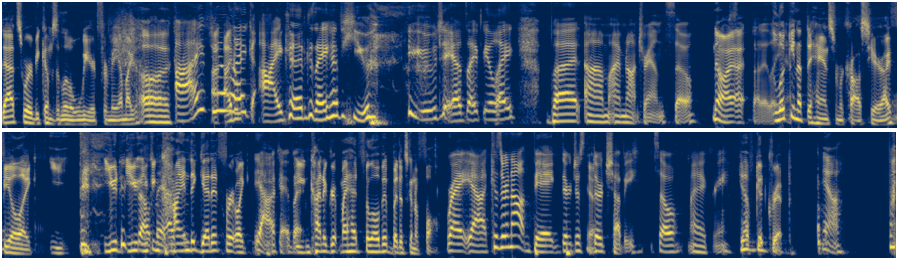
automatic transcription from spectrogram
that's where it becomes a little weird for me. I'm like, uh, I feel I don't- like I could because I have huge, huge hands. I feel like, but um, I'm not trans, so no, I, I looking at the hands from across here, I feel like you you, you, you can kind of get it for like yeah, okay, but you can kind of grip my head for a little bit, but it's gonna fall. right, yeah, because they're not big; they're just Yeah. they're chubby. So I agree. You have good grip. Yeah.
